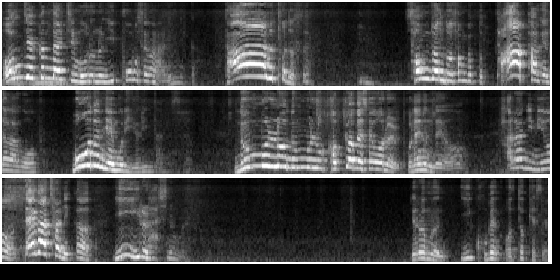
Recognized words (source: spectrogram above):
언제 끝날지 모르는 이 포로 생활 아닙니까? 다 흩어졌어요. 성전도 성벽도 다 파괴당하고 모든 예물이 유린당했어요. 눈물로 눈물로 겁겁의 세월을 보내는데요. 하나님이요 때가 차니까 이 일을 하시는 거예요. 여러분 이 고백 어떻게 했어요?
